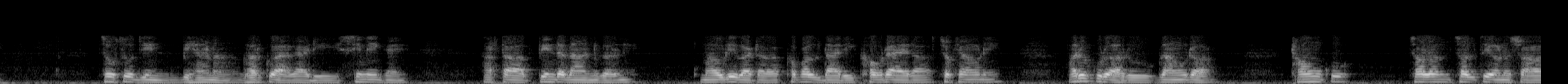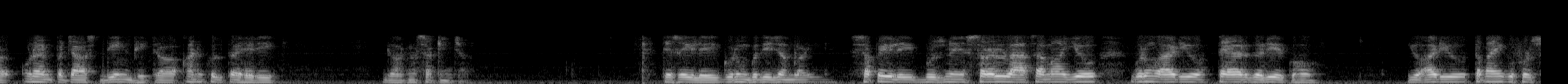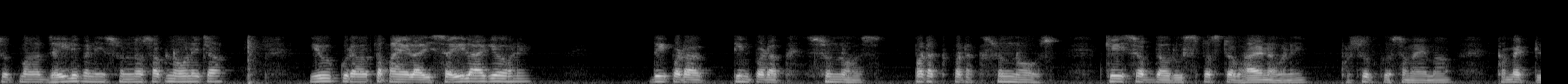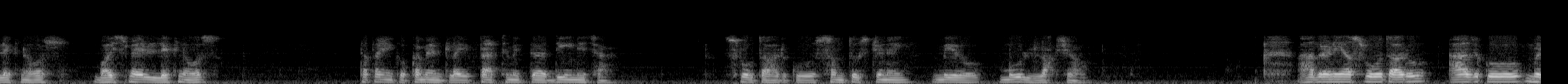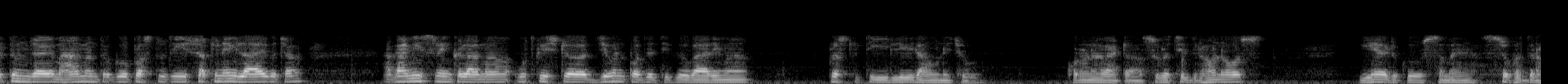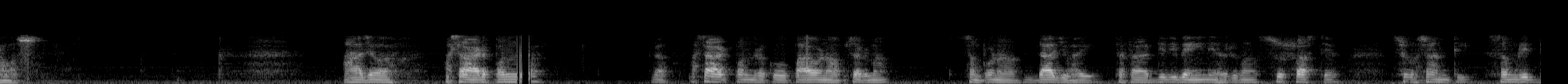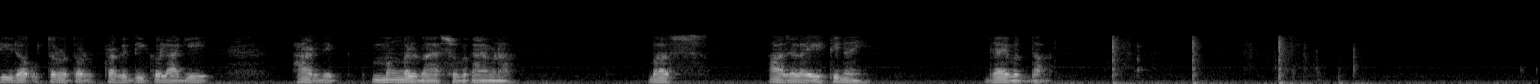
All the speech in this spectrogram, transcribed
चौथो दिन बिहान घरको अगाडि सिमेगाई अर्थात् पिण्डदान गर्ने माउलीबाट कपालदारी खौराएर चोख्याउने अरू कुराहरू गाउँ र ठाउँको चलन चल्ती अनुसार उनापचास दिनभित्र अनुकूलता हेरी गर्न सकिन्छ। त्यसैले गुरुङ बुद्धिज्मलाई सबैले बुझ्ने सरल भाषामा यो गुरुङ अडियो तयार गरिएको हो। यो अडियो तपाईँको फुर्सदमा जहिले पनि सुन्न सक्नुहुनेछ। यो कुरा तपाईँलाई सही लाग्यो भने दुई पटक तिन पटक सुन्नुहोस् पटक पटक सुन्नुहोस्। केही शब्दहरू स्पष्ट भएन भने फुर्सदको समयमा कमेन्ट लेख्नुहोस् भोइसमेल लेख्नुहोस्। तपाईँको कमेन्टलाई प्राथमिकता दिइनेछ श्रोताहरूको सन्तुष्टि नै मेरो मूल लक्ष्य हो। आदरणीय श्रोताहरू आजको मृत्युञ्जय महामन्त्रको प्रस्तुति सकिनै लागेको छ। आगामी श्रृङ्खलामा उत्कृष्ट जीवन पद्धतिको बारेमा प्रस्तुति लिएर आउनेछु। कोरोनाबाट सुरक्षित रहनुहोस्। यहाँहरूको समय सुखद रहोस्। आज असाढ पन्ध्र र असाढ पन्ध्रको पावन अवसरमा सम्पूर्ण दाजुभाइ तथा दिदीबहिनीहरूमा सुस्वास्थ्य सुख शान्ति समृद्धि र उत्तरोत्तर प्रगतिको लागि हार्दिक मङ्गलमय शुभकामना। बस आजलाई यति नै। जय बुद्ध।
